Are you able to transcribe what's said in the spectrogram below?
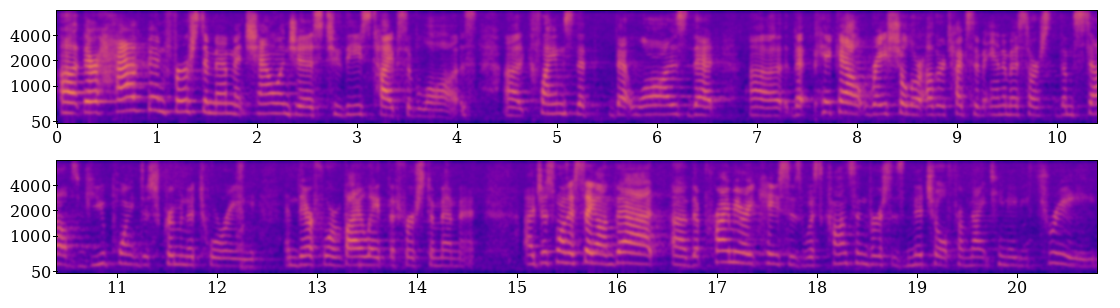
Uh, there have been First Amendment challenges to these types of laws, uh, claims that, that laws that uh, that pick out racial or other types of animus are themselves viewpoint discriminatory and therefore violate the First Amendment. I just want to say on that, uh, the primary case is Wisconsin versus Mitchell from 1983,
